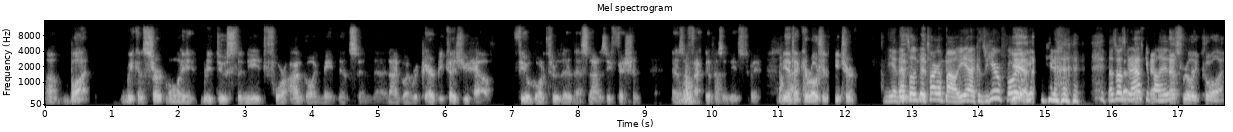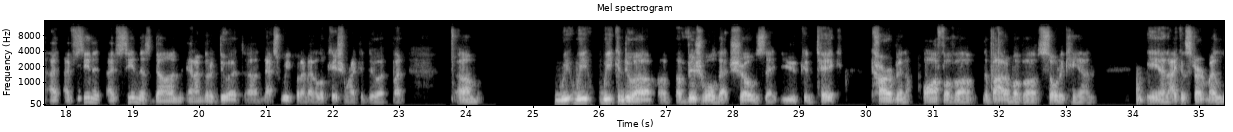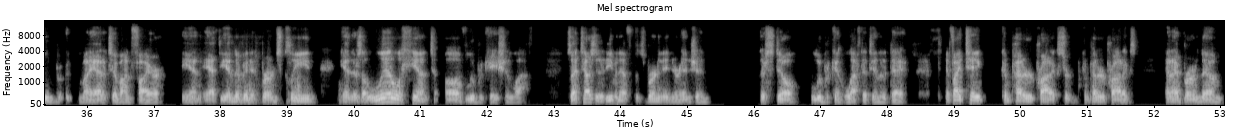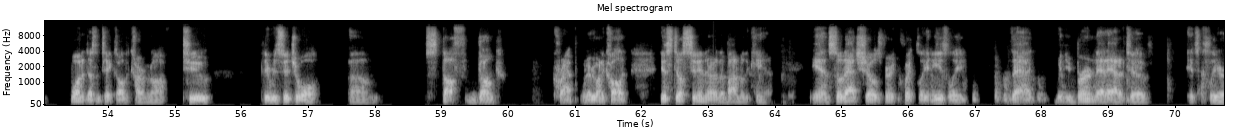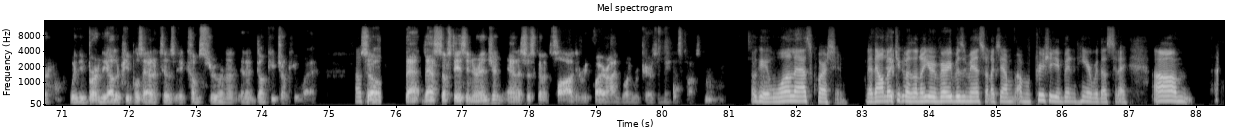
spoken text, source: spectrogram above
uh, but we can certainly reduce the need for ongoing maintenance and, and ongoing repair because you have fuel going through there that's not as efficient as effective as it needs to be. The anti-corrosion feature yeah, that's what I was going to talk about. Yeah, because here in Florida, yeah, that, that's what I was going to ask you about. His. That's really cool. I, have seen it. I've seen this done, and I'm going to do it uh, next week when I'm at a location where I can do it. But um, we we we can do a, a, a, visual that shows that you can take carbon off of a, the bottom of a soda can, and I can start my my additive on fire, and at the end of it, it burns clean and there's a little hint of lubrication left. So that tells you that even if it's burning in your engine, there's still lubricant left at the end of the day. If I take competitor products, certain competitor products, and I burn them, one, it doesn't take all the carbon off. Two, the residual um, stuff, gunk, crap, whatever you want to call it, is still sitting there on the bottom of the can. And so that shows very quickly and easily that when you burn that additive, it's clear when you burn the other people's additives, it comes through in a in a gunky, junky way. Okay. So that that stuff stays in your engine, and it's just going to clog and require ongoing repairs and maintenance costs. Okay, one last question. And I'll let yeah. you go. I know you're a very busy man, so like I say, I'm, I'm appreciate you've been here with us today. Um,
